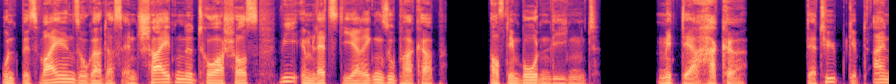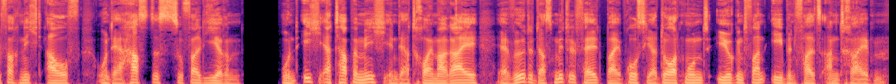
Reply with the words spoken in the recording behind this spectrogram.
und bisweilen sogar das entscheidende Tor schoss, wie im letztjährigen Supercup. Auf dem Boden liegend. Mit der Hacke. Der Typ gibt einfach nicht auf und er hasst es zu verlieren. Und ich ertappe mich in der Träumerei, er würde das Mittelfeld bei Borussia Dortmund irgendwann ebenfalls antreiben.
